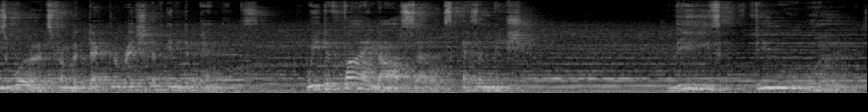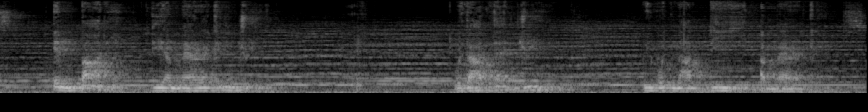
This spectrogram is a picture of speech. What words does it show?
These words from the Declaration of Independence, we defined ourselves as a nation. These few words embody the American dream. Without that dream, we would not be Americans.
